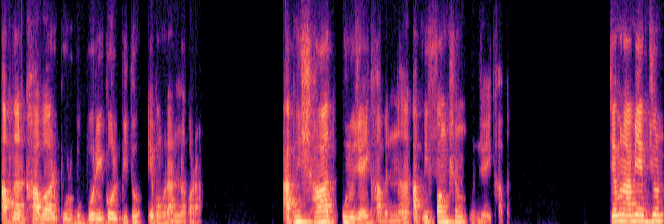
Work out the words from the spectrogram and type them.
আপনার খাবার পূর্ব পরিকল্পিত এবং রান্না করা। আপনি স্বাদ অনুযায়ী খাবেন না, আপনি ফাংশন অনুযায়ী খাবেন। যেমন আমি একজন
